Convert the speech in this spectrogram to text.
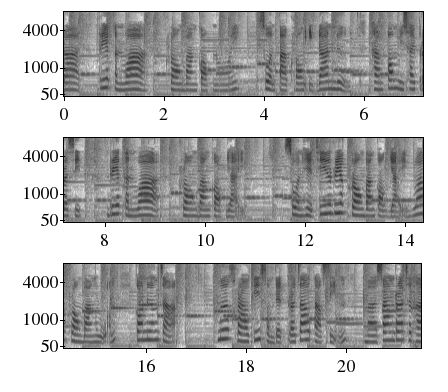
ราช เรียกกันว่า คลองบางกอกน้อย ส่วนปากคลองอีกด้านหนึ่ง ทางป้อมวิชัยประสิทธิ์ เรียกกันว่า คลองบางกอกใหญ่ ส่วนเหตุที่เรียกคลองบางกอกใหญ่ว่าคลองบางหลวง ก็เนื่องจาก เมื่อคราวที่สมเด็จพระเจ้าตากสินมาสร้างราชธา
